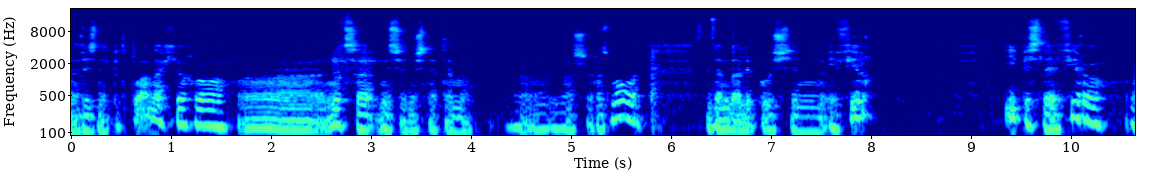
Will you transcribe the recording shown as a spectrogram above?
на різних підпланах його. Е, Ну, це не сьогоднішня тема е, нашої розмови. Йдемо далі по ущільненню ефір. І після ефіру е,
